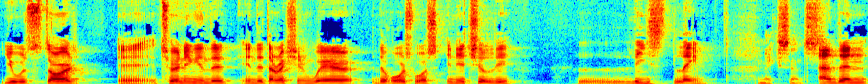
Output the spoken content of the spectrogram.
you would start uh, turning in the in the direction where the horse was initially least lame. Makes sense. And then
